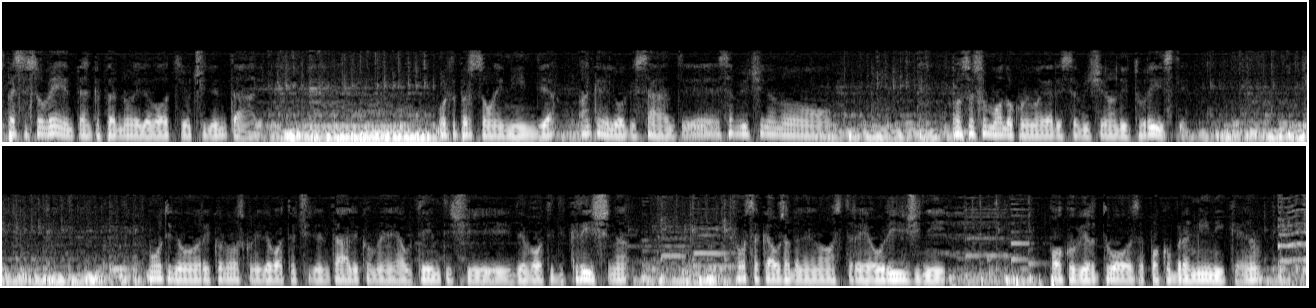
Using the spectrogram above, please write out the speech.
spesso e sovente anche per noi devoti occidentali, molte persone in India, anche nei luoghi santi, eh, si avvicinano allo stesso modo come magari si avvicinano dei turisti. Molti non riconoscono i devoti occidentali come autentici devoti di Krishna, forse a causa delle nostre origini poco virtuose, poco braminiche. Eh?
